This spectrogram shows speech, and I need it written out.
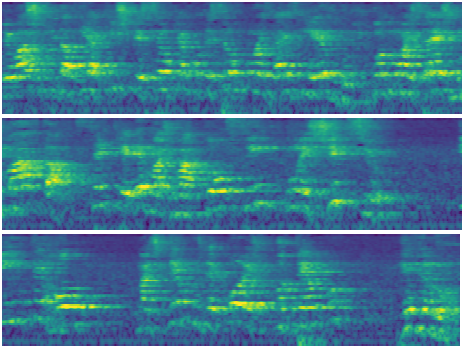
Eu acho que Davi aqui esqueceu o que aconteceu com Moisés em Êxodo, quando Moisés mata sem querer, mas matou sim um egípcio e enterrou. Mas tempos depois, o tempo revelou.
